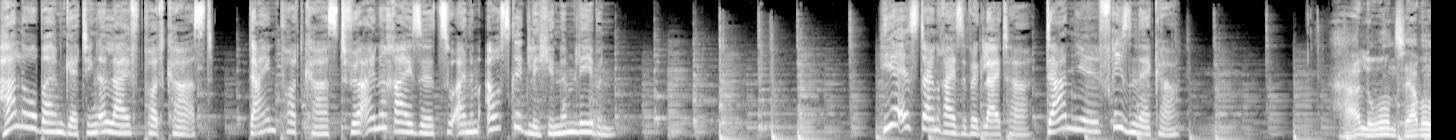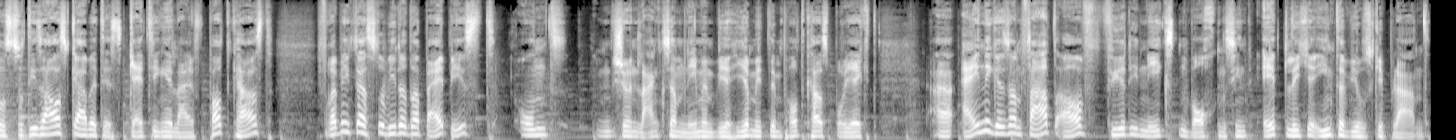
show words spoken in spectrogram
Hallo beim Getting Alive Podcast, dein Podcast für eine Reise zu einem ausgeglichenen Leben. Hier ist dein Reisebegleiter, Daniel Friesenecker. Hallo und Servus zu dieser Ausgabe des Getting Alive Podcast. Freue mich, dass du wieder dabei bist und schön langsam nehmen wir hier mit dem Podcast-Projekt äh, einiges an Fahrt auf. Für die nächsten Wochen sind etliche Interviews geplant.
